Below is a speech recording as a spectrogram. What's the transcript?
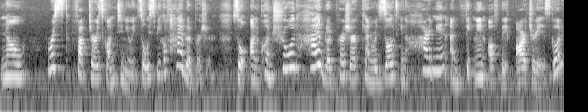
Now risk factors continuing. So we speak of high blood pressure. So uncontrolled high blood pressure can result in hardening and thickening of the arteries. Good.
